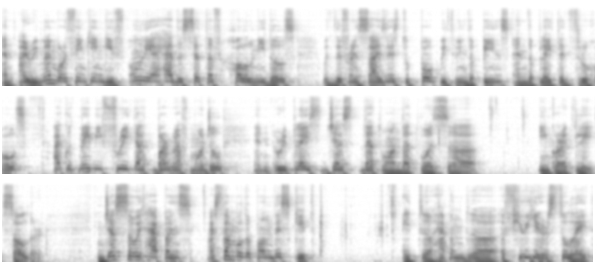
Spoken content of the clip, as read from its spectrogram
And I remember thinking if only I had a set of hollow needles with different sizes to poke between the pins and the plated through holes, I could maybe free that bar graph module and replace just that one that was uh, incorrectly soldered. And just so it happens, I stumbled upon this kit. It uh, happened uh, a few years too late,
